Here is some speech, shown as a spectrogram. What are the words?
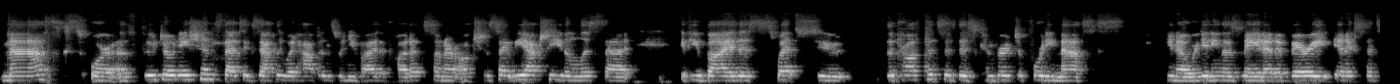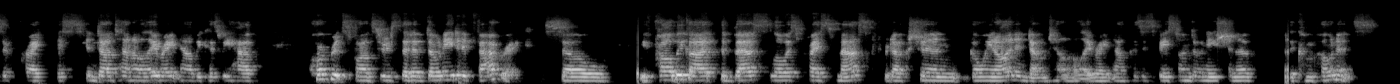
masks or of food donations, that's exactly what happens when you buy the products on our auction site. We actually even list that if you buy this sweatsuit, the profits of this convert to 40 masks. You know, we're getting those made at a very inexpensive price in downtown LA right now because we have corporate sponsors that have donated fabric. So we've probably got the best, lowest priced mask production going on in downtown LA right now because it's based on donation of the components.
